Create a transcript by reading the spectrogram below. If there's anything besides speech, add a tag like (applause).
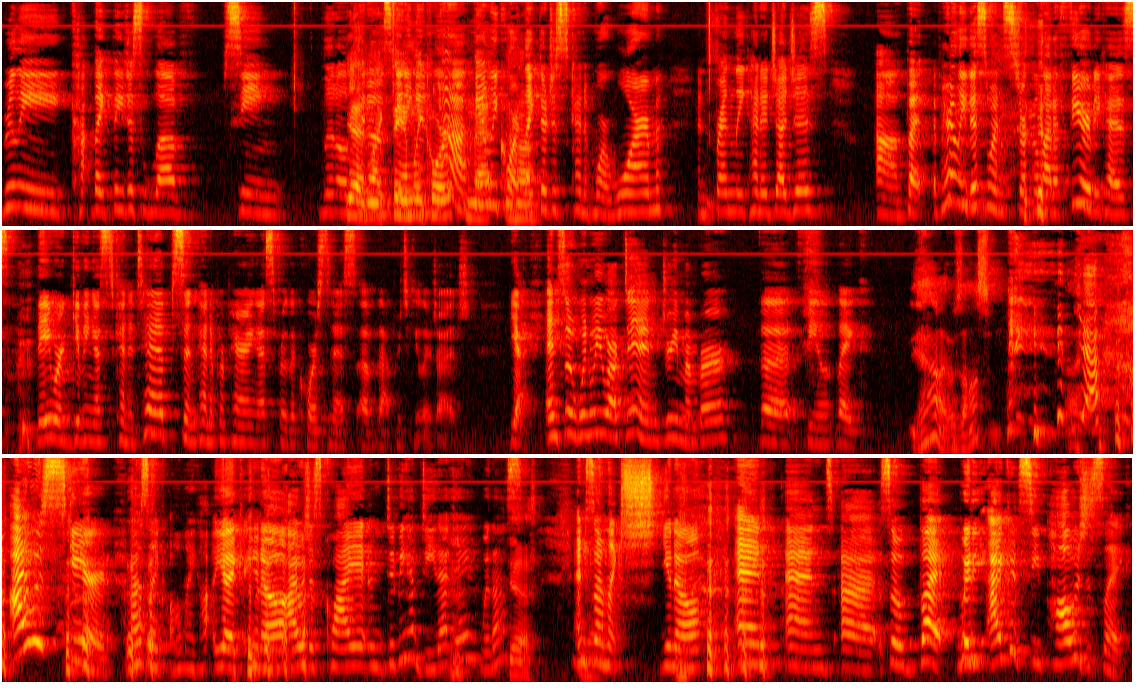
really like they just love seeing little Yeah, kiddos like family in- court Yeah, and that, family court. uh-huh. Like they're just kind of more warm and friendly kind of judges. Um, but apparently, this one struck a lot of fear because they were giving us kind of tips and kind of preparing us for the coarseness of that particular judge. Yeah, and so when we walked in, do you remember the feel like? yeah, it was awesome. (laughs) yeah, I was scared. I was like, oh my god, yeah, like, you know, I was just quiet. And did we have D that day with us? Yes. And so I'm like, shh, you know, and and uh, so, but when he, I could see Paul was just like,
